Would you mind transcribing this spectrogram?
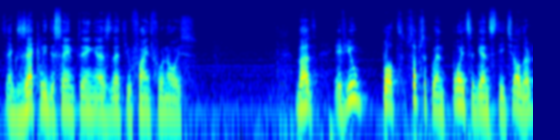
It's exactly the same thing as that you find for noise. But if you plot subsequent points against each other,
